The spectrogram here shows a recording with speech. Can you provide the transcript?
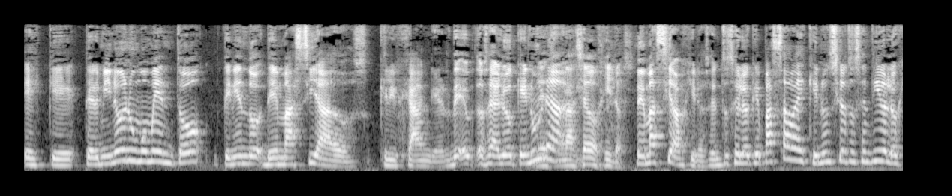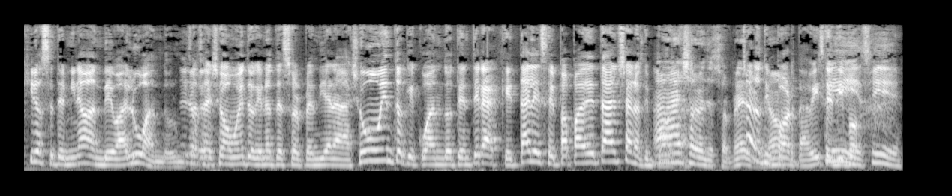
es que terminó en un momento teniendo demasiados cliffhanger. De- o sea, lo que en una... Demasiados giros. Demasiados giros. Entonces lo que pasaba es que en un cierto sentido los giros se terminaban devaluando. O sea, llega un momento que no te sorprendía nada. Llega un momento que cuando te enteras que tal es el papá de tal, ya no te importa. Ah, eso no te sorprende. Ya no te ¿no? importa, ¿viste? Sí, Tipo, sí.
